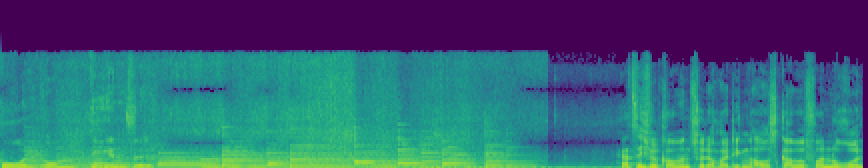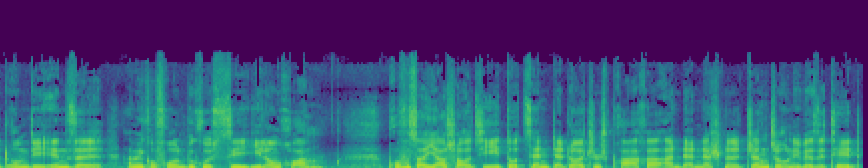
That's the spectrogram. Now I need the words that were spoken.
Rund um die Insel. Herzlich willkommen zu der heutigen Ausgabe von Rund um die Insel. Am Mikrofon begrüßt Sie Ilon Huang. Professor Yao Shaoji, Dozent der deutschen Sprache an der National Zhengzhou Universität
